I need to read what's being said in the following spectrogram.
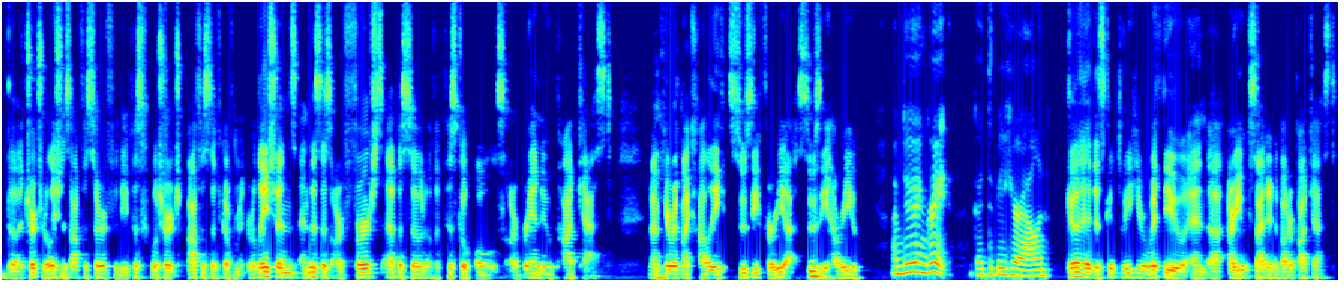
the Church Relations Officer for the Episcopal Church Office of Government Relations, and this is our first episode of Episco-pols, our brand new podcast. And I'm here with my colleague, Susie Faria. Susie, how are you? I'm doing great. Good to be here, Alan. Good. It's good to be here with you. And uh, are you excited about our podcast?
